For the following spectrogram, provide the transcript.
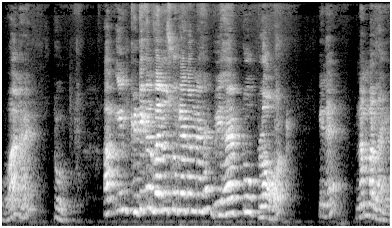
1 and 2 अब इन क्रिटिकल वैल्यूज़ को क्या करना है we have to plot in a number line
